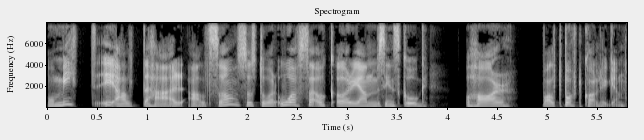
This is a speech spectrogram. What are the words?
Och mitt i allt det här alltså så står Åsa och Örjan med sin skog och har valt bort kalhyggen.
